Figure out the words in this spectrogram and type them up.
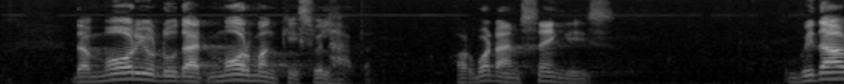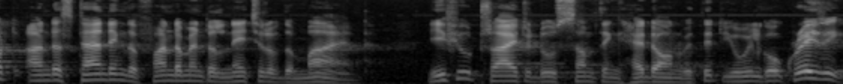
the more you do that, more monkeys will happen or what I'm saying is, without understanding the fundamental nature of the mind, if you try to do something head-on with it, you will go crazy.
